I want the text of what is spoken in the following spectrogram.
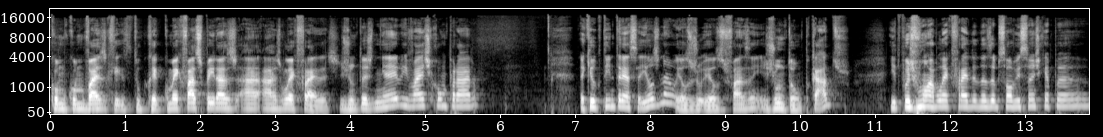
como, como vais, que, tu, que- como é que fazes para ir às, às Black Fridays? Juntas dinheiro e vais comprar aquilo que te interessa. E eles não, eles, eles fazem, juntam pecados e depois vão à Black Friday das absolvições que é para,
